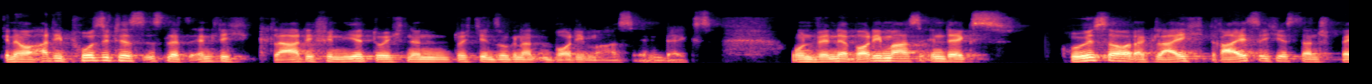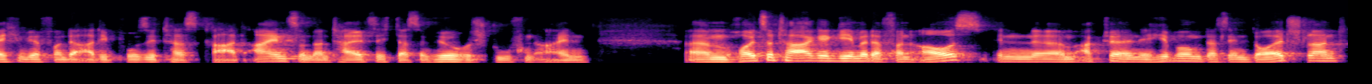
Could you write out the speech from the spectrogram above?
Genau, Adipositas ist letztendlich klar definiert durch, einen, durch den sogenannten Body Mass Index. Und wenn der Body Mass Index größer oder gleich 30 ist, dann sprechen wir von der Adipositas Grad 1 und dann teilt sich das in höhere Stufen ein. Ähm, heutzutage gehen wir davon aus, in ähm, aktuellen Erhebungen, dass in Deutschland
